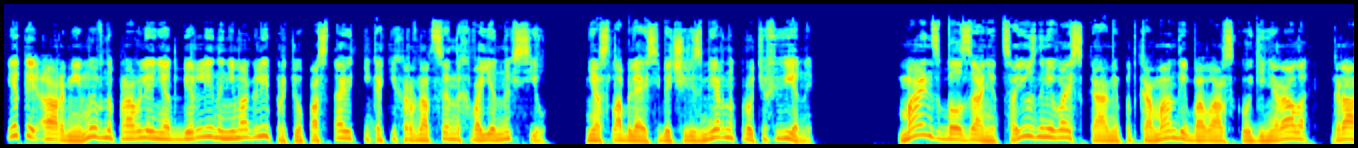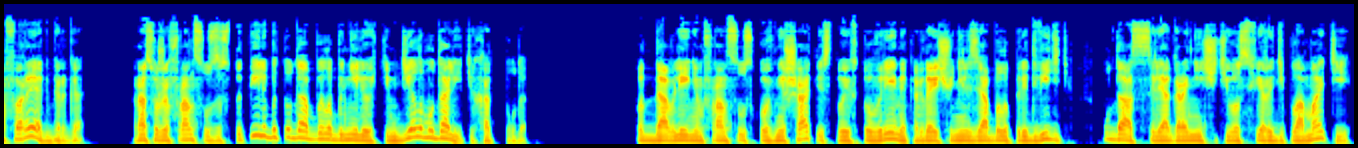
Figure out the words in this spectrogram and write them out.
Этой армии мы в направлении от Берлина не могли противопоставить никаких равноценных военных сил, не ослабляя себя чрезмерно против Вены. Майнц был занят союзными войсками под командой баварского генерала графа Регберга. Раз уже французы вступили бы туда, было бы нелегким делом удалить их оттуда. Под давлением французского вмешательства и в то время, когда еще нельзя было предвидеть, удастся ли ограничить его сферы дипломатии,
